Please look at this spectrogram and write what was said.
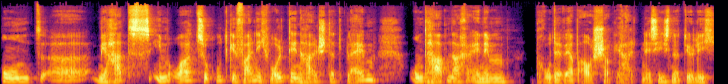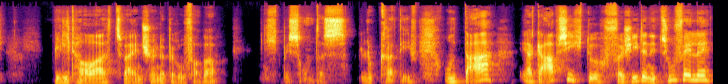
und äh, mir hat's im Ort so gut gefallen. Ich wollte in Hallstatt bleiben und habe nach einem Broterwerb Ausschau gehalten. Es ist natürlich Bildhauer, zwar ein schöner Beruf, aber nicht besonders lukrativ. Und da ergab sich durch verschiedene Zufälle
